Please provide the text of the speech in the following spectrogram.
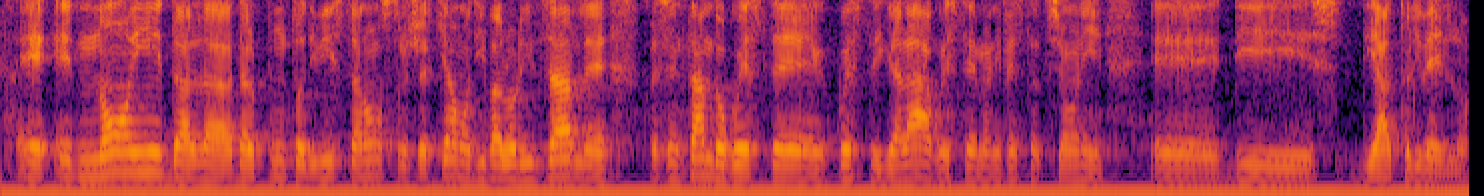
sì. e, e, noi dal, dal, punto di vista nostro cerchiamo di valorizzarle presentando queste, questi galà, queste manifestazioni eh, di, di alto livello.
